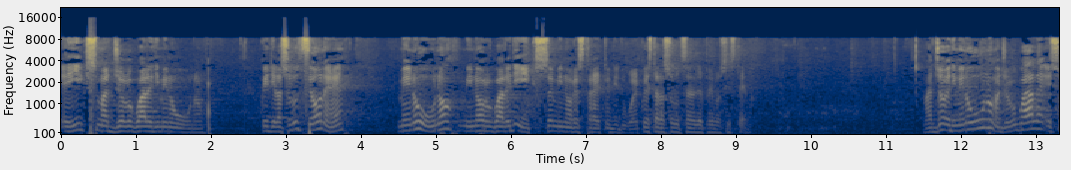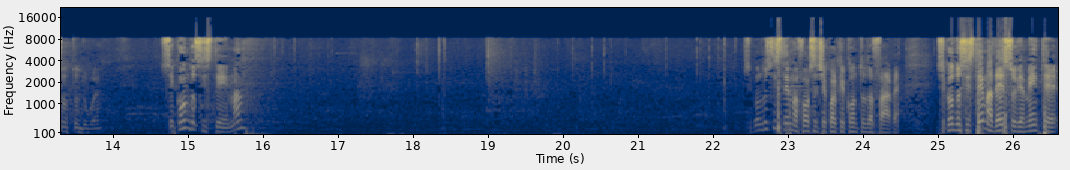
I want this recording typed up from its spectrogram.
e x maggiore o uguale di meno 1. Quindi la soluzione è meno 1 minore o uguale di x minore stretto di 2. Questa è la soluzione del primo sistema. Maggiore di meno 1, maggiore o uguale e sotto 2. Secondo sistema, Secondo sistema forse c'è qualche conto da fare. Secondo sistema adesso ovviamente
